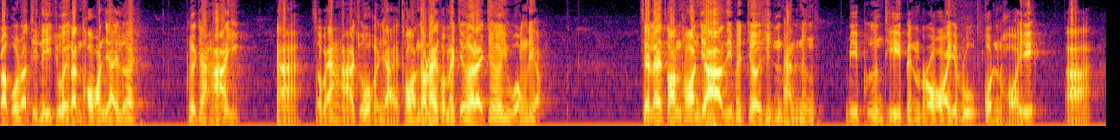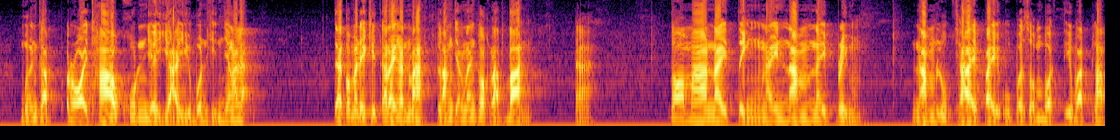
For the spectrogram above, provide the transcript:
ปรากฏว่าทีนี้ช่วยกันถอนใหญ่เลย เพื่อจะหาอีก อ่าสแสวงหาโชคกันใหญ่ ถอนเท่าไหร่ก็ไม่เจออะไรเจออยู่วงเดียว เสร็จแล้วตอนถอนหญ้าสิไปเจอหินแผ่นหนึ่งมีพื้นที่เป็นรอยรูปก้นหอย อ่า เหมือนกับรอยเท้าคนใหญ่ ๆ อยู่บนหินอย่างนั้นแหละแต่ก็ไม่ได้คิดอะไรกันมาก หลังจากนั้นก็กลับบ้าน อ่า ต่อมาในติ่งในนำในปริมนำลูกชายไปอุปสมบทที่วัดพลับ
